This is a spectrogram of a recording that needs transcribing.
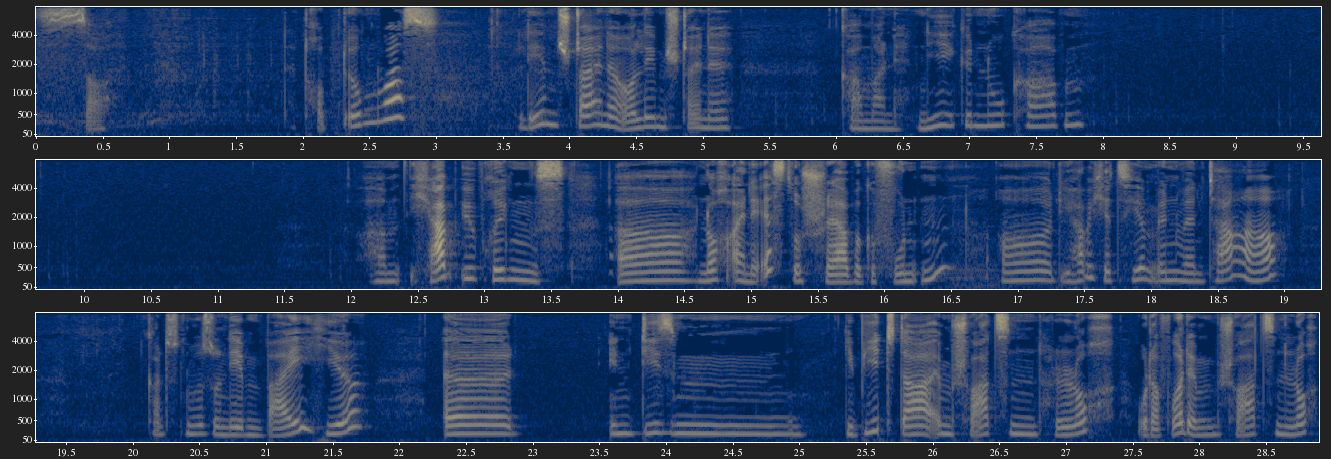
So. Da droppt irgendwas. Lebenssteine. Oh, Lebenssteine kann man nie genug haben. Ähm, ich habe übrigens äh, noch eine Estus-Scherbe gefunden. Äh, die habe ich jetzt hier im Inventar. Ganz nur so nebenbei hier. Äh, in diesem Gebiet da im schwarzen Loch oder vor dem schwarzen Loch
